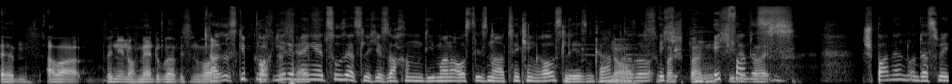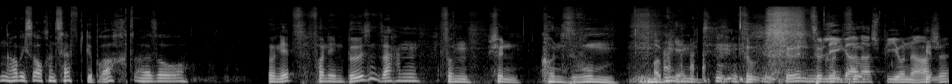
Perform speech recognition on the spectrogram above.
Ähm, aber wenn ihr noch mehr darüber wissen wollt, Also es gibt noch jede. Menge zusätzliche Sachen, die man aus diesen Artikeln rauslesen kann. Genau, also super ich, spannend, ich fand es spannend und deswegen habe ich es auch ins Heft gebracht. Also So, und jetzt von den bösen Sachen zum schönen Konsumobjekt. zu, schönen Zu legaler Konsum- Spionage.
